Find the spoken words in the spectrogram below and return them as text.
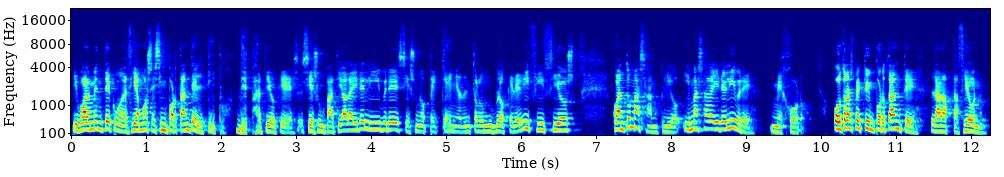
Igualmente, como decíamos, es importante el tipo de patio que es. Si es un patio al aire libre, si es uno pequeño dentro de un bloque de edificios. Cuanto más amplio y más al aire libre, mejor. Otro aspecto importante, la adaptación.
